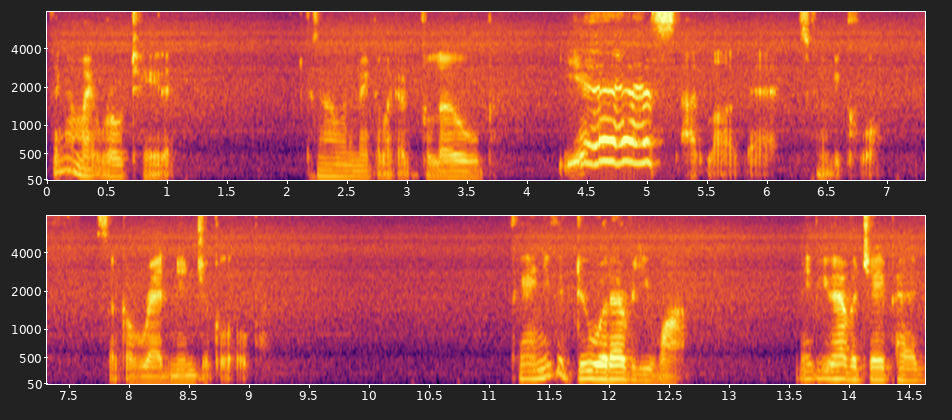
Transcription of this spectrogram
I think I might rotate it because now I'm going to make it like a globe. Yes, I love that. It's going to be cool. It's like a red ninja globe. Okay, and you could do whatever you want. Maybe you have a JPEG.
